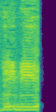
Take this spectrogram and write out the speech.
they need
